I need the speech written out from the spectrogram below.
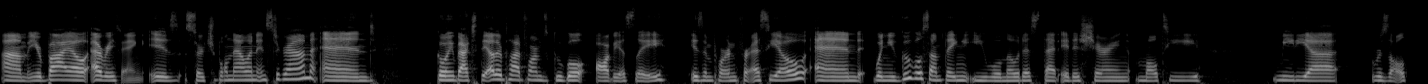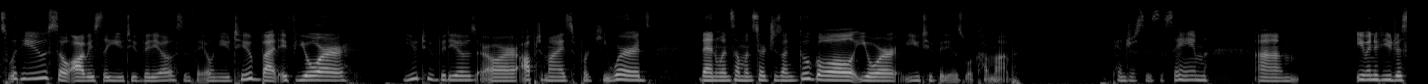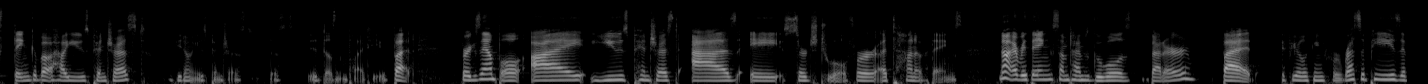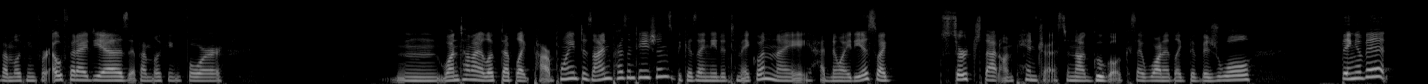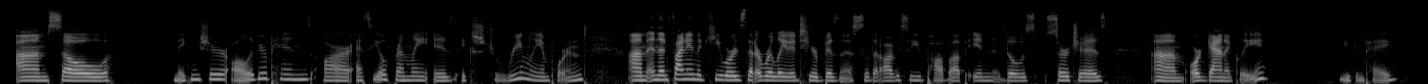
um, your bio, everything is searchable now on Instagram. And going back to the other platforms, Google obviously is important for SEO. And when you Google something, you will notice that it is sharing multi media results with you. So obviously YouTube video since they own YouTube, but if your YouTube videos are optimized for keywords, then when someone searches on Google, your YouTube videos will come up. Pinterest is the same. Um, even if you just think about how you use Pinterest, if you don't use Pinterest, this it doesn't apply to you. But for example, I use Pinterest as a search tool for a ton of things. Not everything. Sometimes Google is better, but if you're looking for recipes, if I'm looking for outfit ideas, if I'm looking for mm, one time I looked up like PowerPoint design presentations because I needed to make one and I had no idea. So I searched that on Pinterest and not Google because I wanted like the visual thing of it. Um, so making sure all of your pins are SEO friendly is extremely important. Um, and then finding the keywords that are related to your business so that obviously you pop up in those searches um, organically. You can pay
